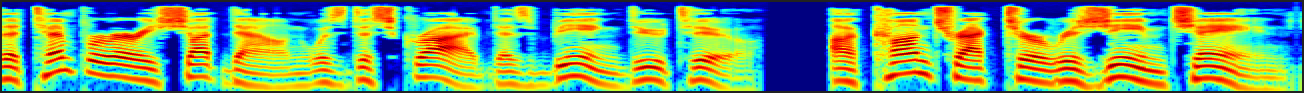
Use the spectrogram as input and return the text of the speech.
The temporary shutdown was described as being due to a contractor regime change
